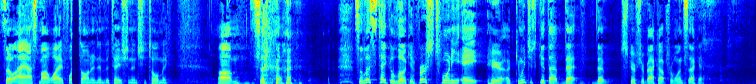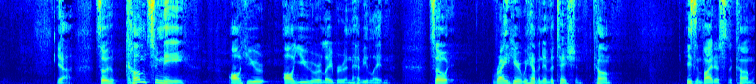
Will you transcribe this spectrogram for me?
so I asked my wife what's on an invitation, and she told me. Um, so, so let's take a look. In verse 28 here, uh, can we just get that, that, that scripture back up for one second? Yeah. So come to me, all you, all you who are labor and heavy laden. So right here we have an invitation. Come. He's invited us to come.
